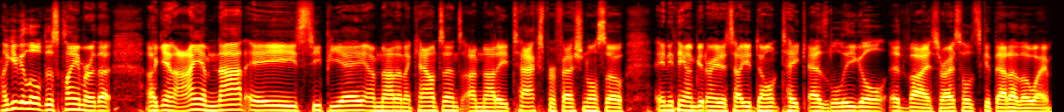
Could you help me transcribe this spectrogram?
I'll give you a little disclaimer that, again, I am not a CPA. I'm not an accountant. I'm not a tax professional. So anything I'm getting ready to tell you, don't take as legal advice. Right. So let's get that out of the way.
